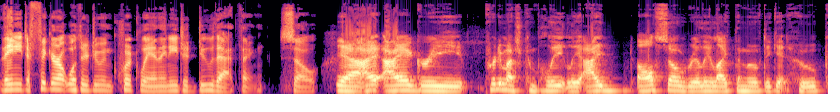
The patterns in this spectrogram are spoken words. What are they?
they need to figure out what they're doing quickly, and they need to do that thing. So yeah, I, I agree pretty much completely. I also really like the move to get Huke.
